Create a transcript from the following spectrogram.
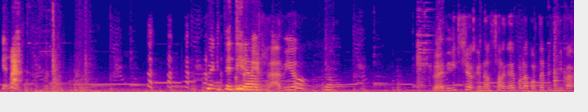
¿Qué va? Me te he ¿No tirado. radio? No. Lo he dicho, que no salgáis por la puerta principal.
